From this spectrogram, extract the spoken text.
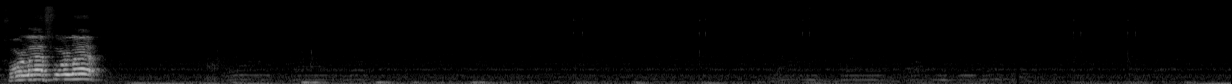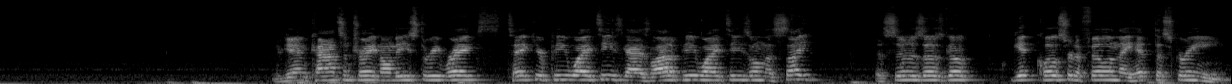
Four left, four left. Again, concentrating on these three breaks. Take your PYTs, guys. A lot of PYTs on the site. As soon as those go get closer to filling, they hit the screen.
